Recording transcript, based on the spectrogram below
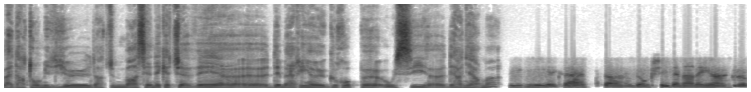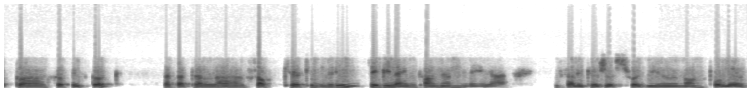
ben, dans ton milieu? Dans, tu me mentionnais que tu avais euh, démarré un groupe euh, aussi euh, dernièrement. Oui, exact. Euh, donc, j'ai démarré un groupe euh, sur Facebook. Ça s'appelle euh, Self-Care Community. C'est bilingue quand même, mais euh, il fallait que je choisisse un nom pour le,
